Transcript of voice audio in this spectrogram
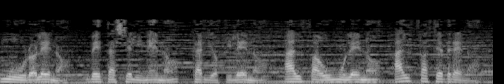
muuroleno, beta-selineno, cariofileno, alfa-humuleno, alfa-cedreno.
